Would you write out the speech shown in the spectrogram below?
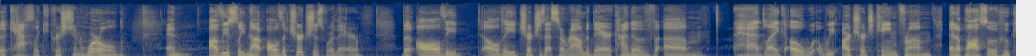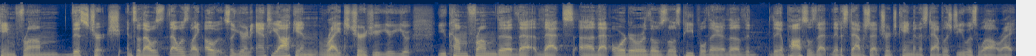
the Catholic Christian world, and obviously not all the churches were there, but all the all the churches that surrounded there kind of. Um, had like oh we our church came from an apostle who came from this church. And so that was that was like oh so you're an antiochian right church. You you you, you come from the that that's uh, that order or those those people there. The, the the apostles that that established that church came and established you as well right?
